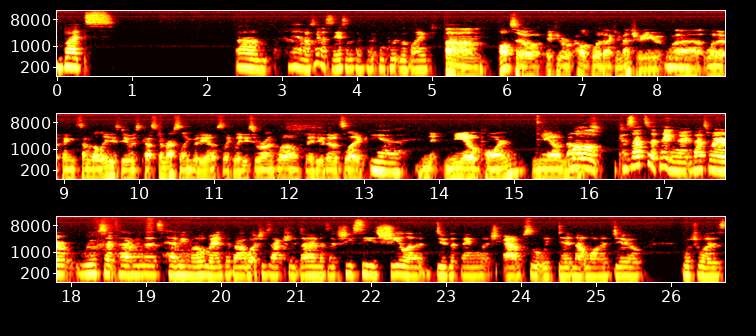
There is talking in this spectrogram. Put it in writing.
but um, man, I was gonna say something, but I completely blanked. Um, also, if you recall Glow documentary, Mm. uh, one of the things some of the ladies do is custom wrestling videos. Like ladies who are on Glow, they do those like Yeah. ne- neo porn, neo not. Well, because that's the thing, right? That's where Ruth starts having this heavy moment about what she's actually done. Is like she sees Sheila do the thing that she absolutely did not want to do, which was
